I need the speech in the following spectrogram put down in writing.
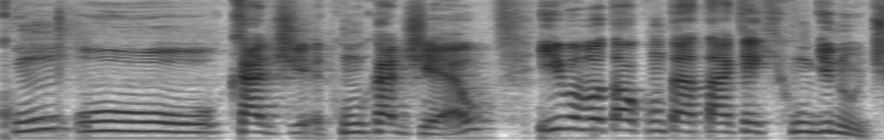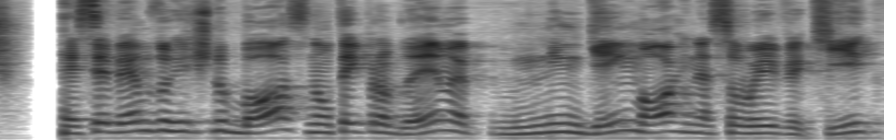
com o, Card, com o Cardiel e vou botar o contra-ataque aqui com o Gnut. Recebemos o hit do boss, não tem problema, ninguém morre nessa wave aqui.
